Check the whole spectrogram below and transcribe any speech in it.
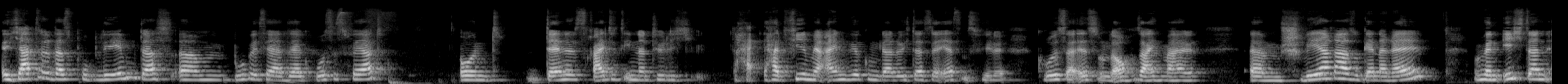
Ich hatte das Problem, dass ähm, Bube ist ja ein sehr großes Pferd und Dennis reitet ihn natürlich, hat viel mehr Einwirkung dadurch, dass er erstens viel größer ist und auch, sag ich mal, ähm, schwerer, so generell. Und wenn ich dann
